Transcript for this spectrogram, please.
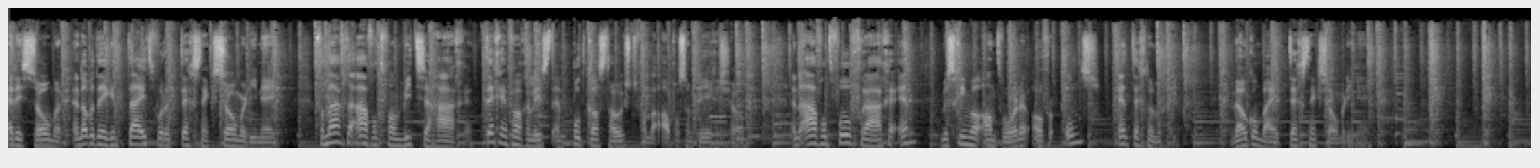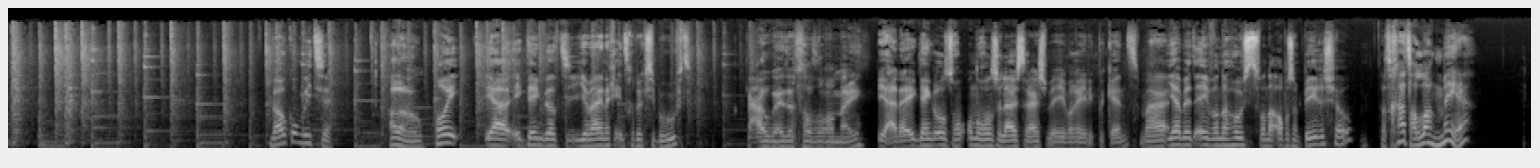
Het is zomer en dat betekent tijd voor het TechSnack Zomerdiner. Vandaag de avond van Wietse Hagen, tech-evangelist en podcasthost van de Appels en Peren Show. Een avond vol vragen en misschien wel antwoorden over ons en technologie. Welkom bij het TechSnack Zomerdiner. Welkom Wietse. Hallo. Hoi. Ja, ik denk dat je weinig introductie behoeft. Nou, dat valt wel mee. Ja, nee, ik denk ons, onder onze luisteraars ben je wel redelijk bekend. Maar jij bent een van de hosts van de Appels en Peren Show. Dat gaat al lang mee, hè?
